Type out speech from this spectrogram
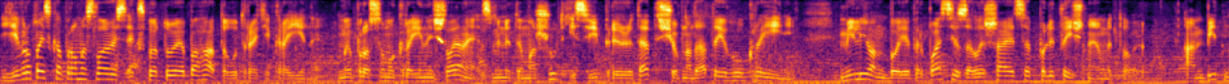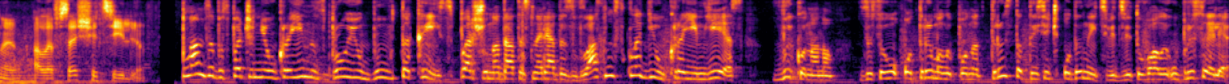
Європейська промисловість експортує багато у треті країни. Ми просимо країни-члени змінити маршрут і свій пріоритет, щоб надати його Україні. Мільйон боєприпасів залишається політичною метою, амбітною, але все ще ціллю. План забезпечення України зброєю був такий: спершу надати снаряди з власних складів країн єС. Виконано. ЗСУ отримали понад 300 тисяч одиниць. Відзвітували у Брюсселі.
